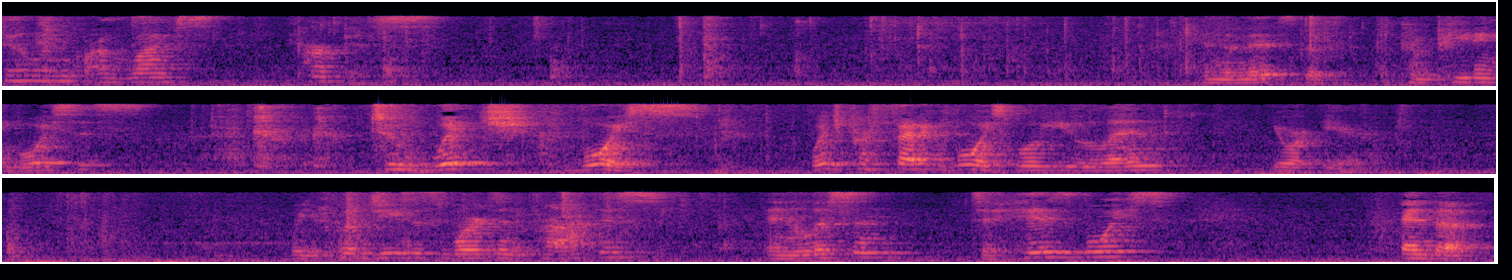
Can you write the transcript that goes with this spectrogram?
fulfilling our life's purpose. In the midst of competing voices? To which voice, which prophetic voice will you lend your ear? Will you put Jesus' words into practice and listen to his voice and the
